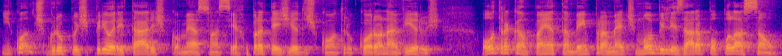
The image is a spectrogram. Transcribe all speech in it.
Enquanto os grupos prioritários começam a ser protegidos contra o coronavírus, outra campanha também promete mobilizar a população,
